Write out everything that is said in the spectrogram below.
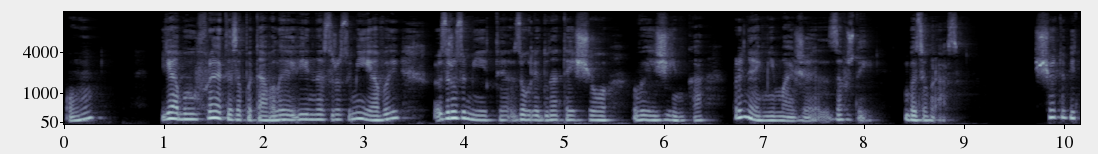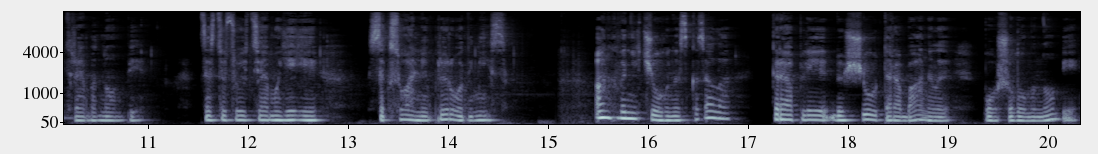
Угу. Я би у Фреда запитав, але він не зрозуміє, а ви зрозумієте, з огляду на те, що ви жінка, принаймні майже завжди, без образ. Що тобі треба, Нобі? Це стосується моєї сексуальної природи, міс. Ангва нічого не сказала. Краплі дощу тарабанили по шолому нобі,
